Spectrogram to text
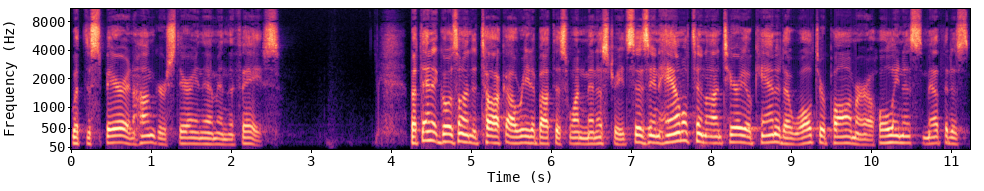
with despair and hunger staring them in the face. But then it goes on to talk, I'll read about this one ministry. It says In Hamilton, Ontario, Canada, Walter Palmer, a holiness Methodist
